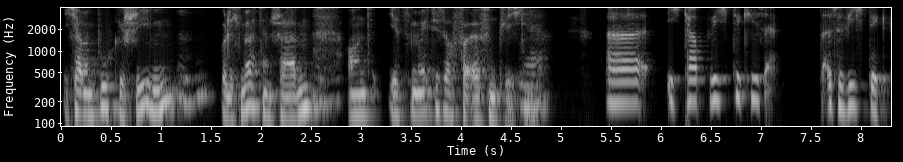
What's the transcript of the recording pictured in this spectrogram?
ich habe ein Buch geschrieben mhm. oder ich möchte ein schreiben mhm. und jetzt möchte ich es auch veröffentlichen. Ja. Äh, ich glaube, wichtig ist, also wichtig,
